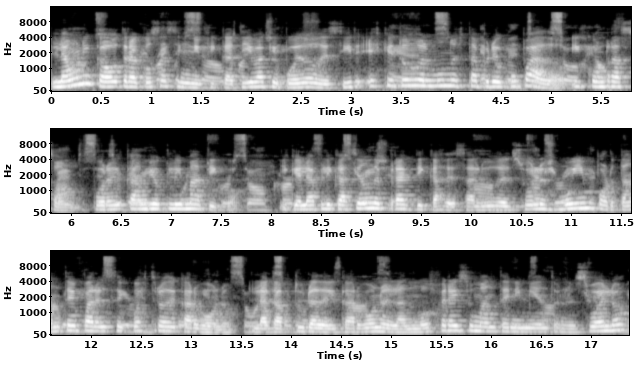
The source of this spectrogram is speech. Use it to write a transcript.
La única otra cosa significativa que puedo decir es que todo el mundo está preocupado y con razón por el cambio climático y que la aplicación de prácticas de salud del suelo es muy importante para el secuestro de carbono, la captura del carbono en la atmósfera y su mantenimiento en el suelo,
